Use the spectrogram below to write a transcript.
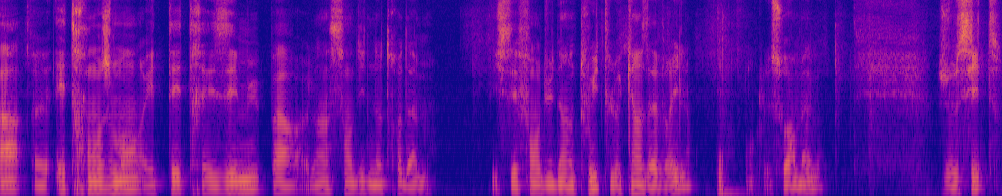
a euh, étrangement été très ému par l'incendie de Notre-Dame. Il s'est fendu d'un tweet le 15 avril, donc le soir même. Je cite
